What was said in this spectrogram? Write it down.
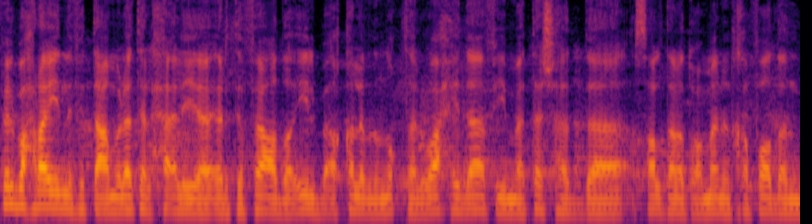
في البحرين في التعاملات الحالية ارتفاع ضئيل بأقل من النقطة الواحدة فيما تشهد سلطنة عمان انخفاضا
